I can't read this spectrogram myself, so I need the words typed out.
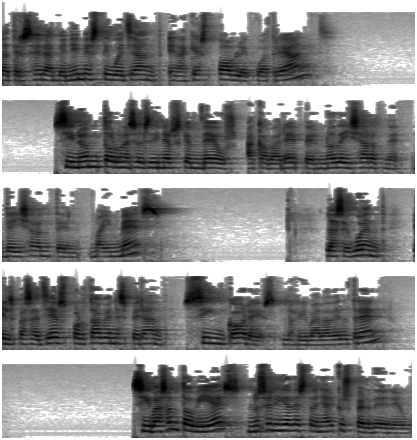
La tercera, venim estiuejant en aquest poble quatre anys. Si no em tornes els diners que em deus, acabaré per no deixar-te'n deixar mai més. La següent, els passatgers portaven esperant 5 hores l'arribada del tren. Si vas amb Tobies, no seria d'estranyar que us perdereu,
